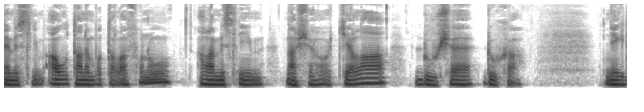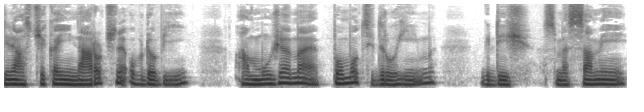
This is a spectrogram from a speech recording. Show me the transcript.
Nemyslím auta nebo telefonu, ale myslím našeho těla, duše, ducha. Někdy nás čekají náročné období a můžeme pomoci druhým, když jsme sami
